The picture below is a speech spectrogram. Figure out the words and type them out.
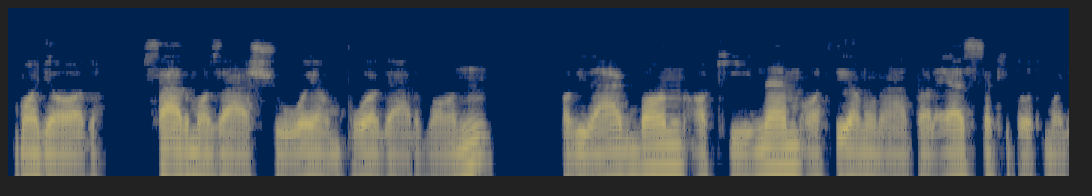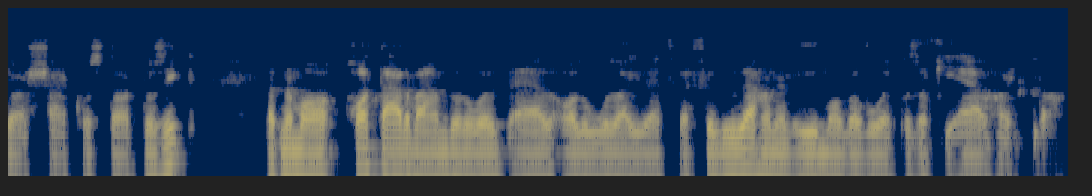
magyar származású olyan polgár van a világban, aki nem a Trianon által elszakított magyarsághoz tartozik, tehát nem a határ vándorolt el alóla, illetve fölüle, hanem ő maga volt az, aki elhagyta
